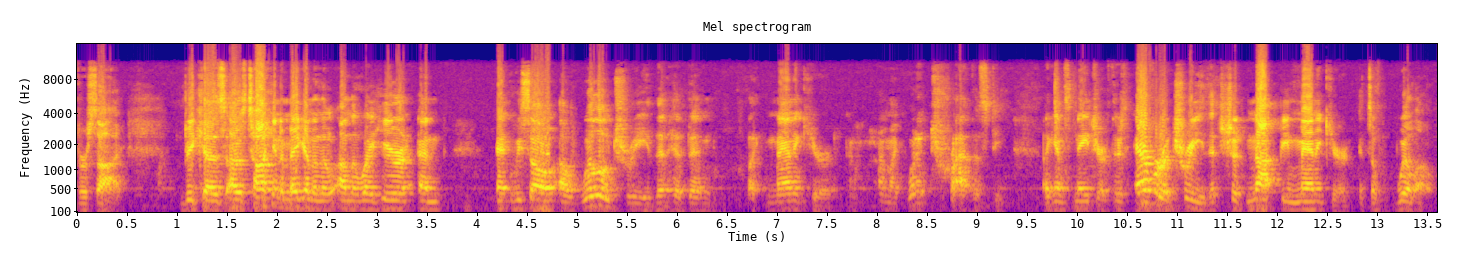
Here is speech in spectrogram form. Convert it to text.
Versailles. Because I was talking to Megan on the, on the way here, and, and we saw a willow tree that had been like manicured. And I'm like, what a travesty against nature. If there's ever a tree that should not be manicured, it's a willow.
